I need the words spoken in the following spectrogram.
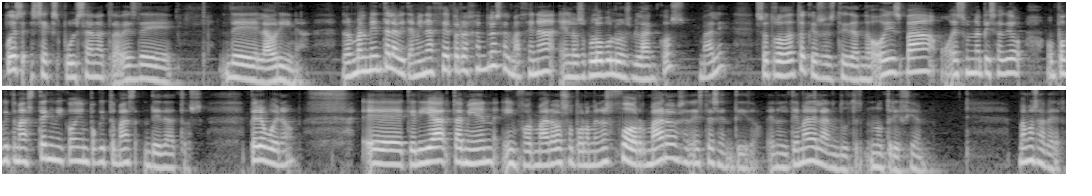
pues se expulsan a través de la orina. Normalmente la vitamina C, por ejemplo, se almacena en los glóbulos blancos, ¿vale? Es otro dato que os estoy dando. Hoy es, va, es un episodio un poquito más técnico y un poquito más de datos. Pero bueno, eh, quería también informaros o por lo menos formaros en este sentido, en el tema de la nutrición. Vamos a ver,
